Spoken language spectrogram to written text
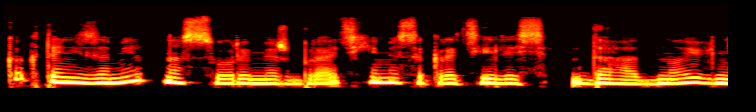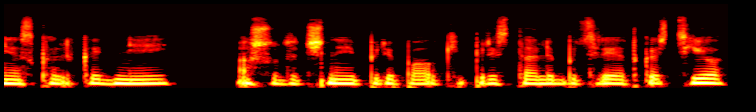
Как-то незаметно ссоры между братьями сократились до одной в несколько дней, а шуточные перепалки перестали быть редкостью.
